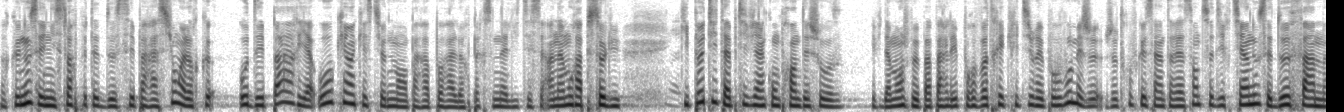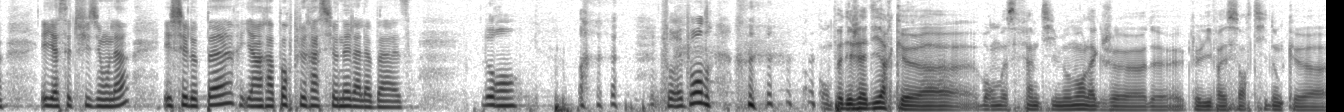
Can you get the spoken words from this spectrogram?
Alors que nous, c'est une histoire peut-être de séparation, alors qu'au départ, il n'y a aucun questionnement par rapport à leur personnalité. C'est un amour absolu qui petit à petit vient comprendre des choses. Évidemment, je ne veux pas parler pour votre écriture et pour vous, mais je, trouve que c'est intéressant de se dire, tiens, nous, c'est deux femmes, et il y a cette fusion-là. Et chez le père, il y a un rapport plus rationnel à la base. Laurent, il faut répondre. On peut déjà dire que euh, bon, moi, ça fait un petit moment là que, je, que le livre est sorti, donc euh,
